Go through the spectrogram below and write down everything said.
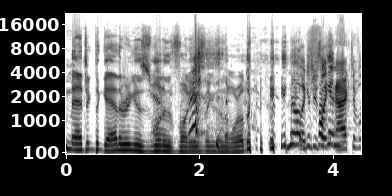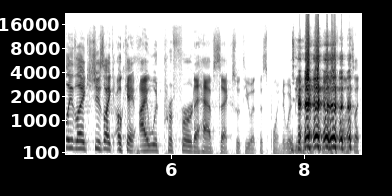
Magic the Gathering is one of the funniest things in the world. No, like you're she's fucking, like actively like she's like okay I would prefer to have sex with you at this point it would be more painful. it's like,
